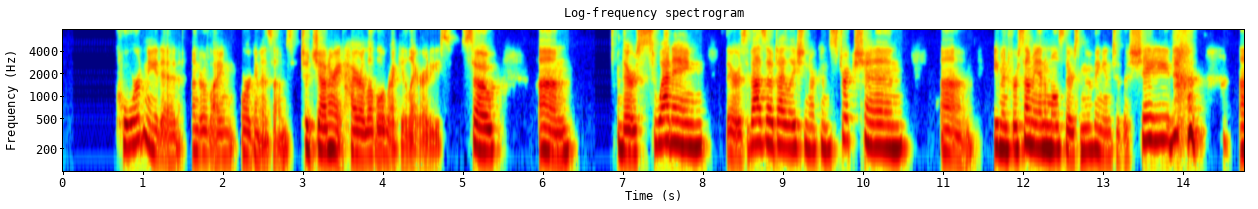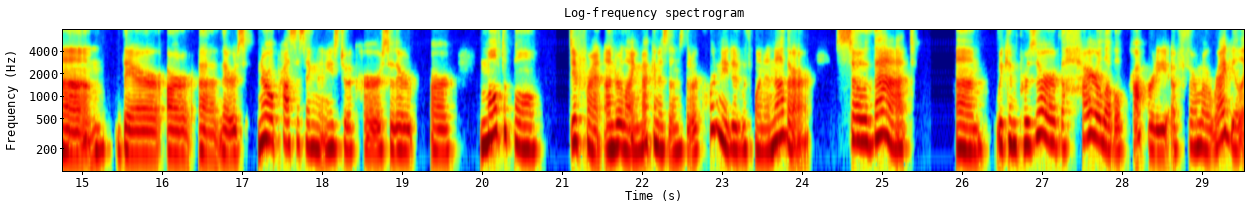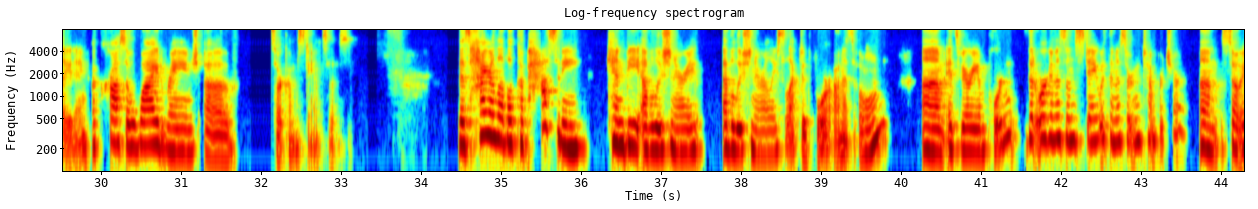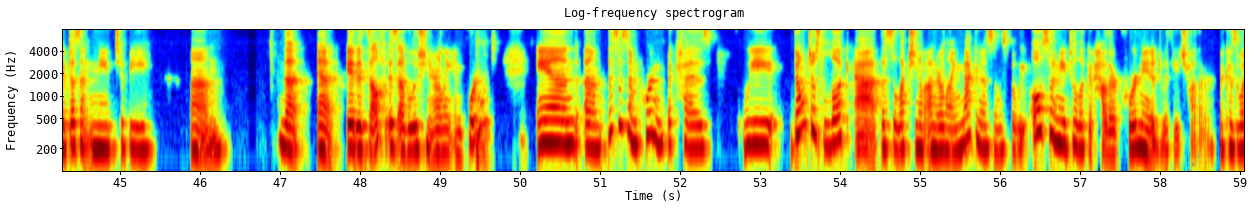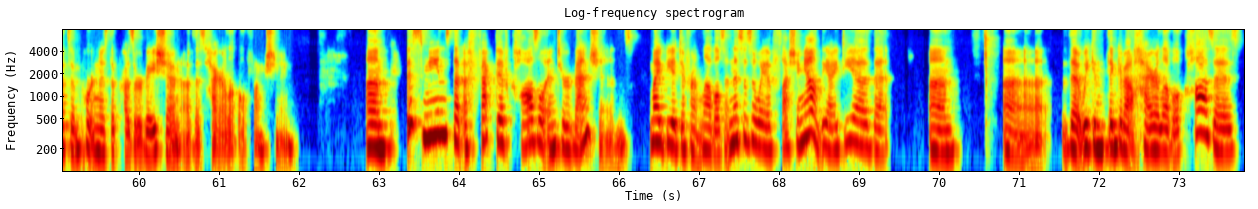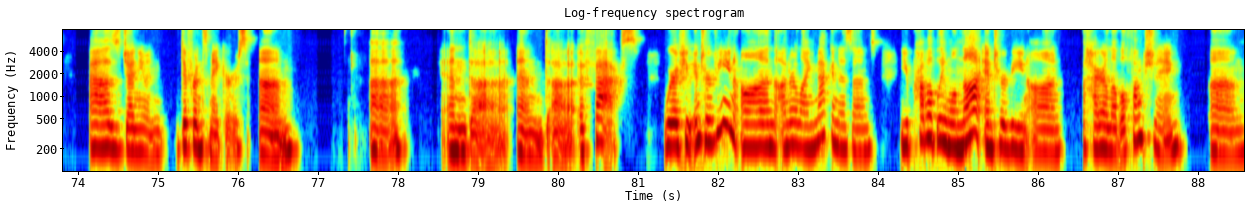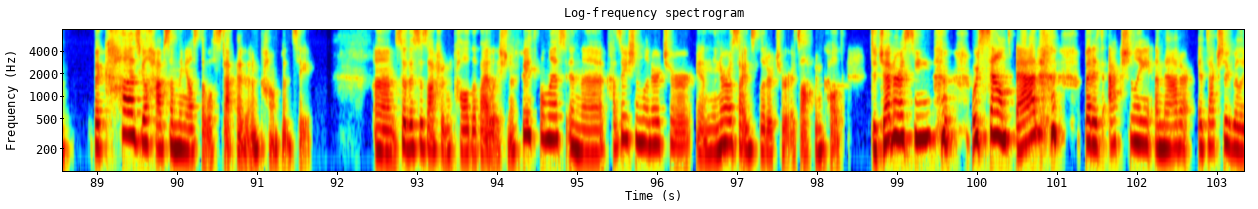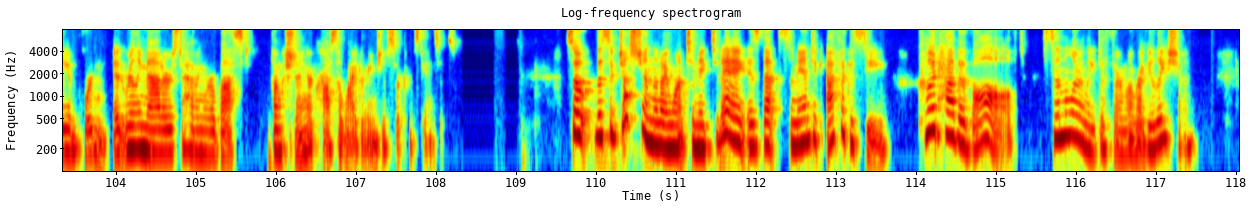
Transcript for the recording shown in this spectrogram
coordinated underlying organisms to generate higher level regularities. So um, there's sweating, there's vasodilation or constriction. Um, even for some animals, there's moving into the shade. um, there are uh, there's neural processing that needs to occur. So there are multiple different underlying mechanisms that are coordinated with one another, so that um, we can preserve the higher level property of thermoregulating across a wide range of circumstances. This higher level capacity can be evolutionary, evolutionarily selected for on its own. Um, it's very important that organisms stay within a certain temperature. Um, so it doesn't need to be um, that uh, it itself is evolutionarily important. And um, this is important because we don't just look at the selection of underlying mechanisms, but we also need to look at how they're coordinated with each other, because what's important is the preservation of this higher level functioning. Um, this means that effective causal interventions might be at different levels. And this is a way of fleshing out the idea that, um, uh, that we can think about higher level causes as genuine difference makers um, uh, and, uh, and uh, effects where if you intervene on the underlying mechanisms, you probably will not intervene on the higher level functioning um, because you'll have something else that will step in and compensate. Um, so this is often called the violation of faithfulness in the causation literature. In the neuroscience literature, it's often called degeneracy, which sounds bad, but it's actually a matter, it's actually really important. It really matters to having robust functioning across a wide range of circumstances. So, the suggestion that I want to make today is that semantic efficacy could have evolved similarly to thermoregulation.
